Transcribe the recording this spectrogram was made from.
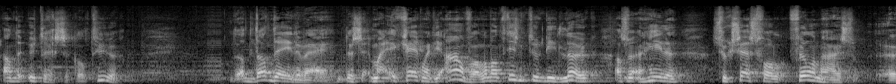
aan de Utrechtse cultuur. Dat, deden wij. Dus, maar ik kreeg maar die aanvallen, want het is natuurlijk niet leuk als we een hele succesvol filmhuis uh,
